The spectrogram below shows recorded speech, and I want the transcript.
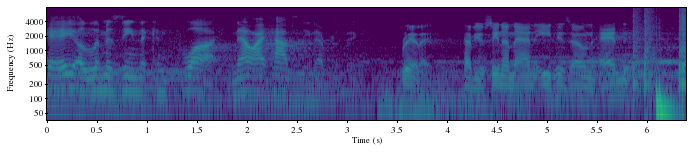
aka a limousine that can fly. Now I have seen everything. Really? Have you seen a man eat his own head?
